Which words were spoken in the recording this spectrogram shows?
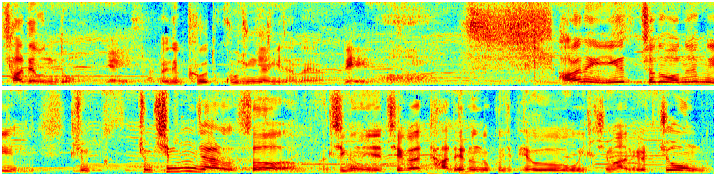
4대 운동. 예, 사- 근데 그것도 고중량이잖아요. 네. 아 근데 이게 저도 어느 정도 좀, 좀 신분자로서 지금 이제 제가 다 내려놓고 이제 배우고 있지만 이걸 좀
